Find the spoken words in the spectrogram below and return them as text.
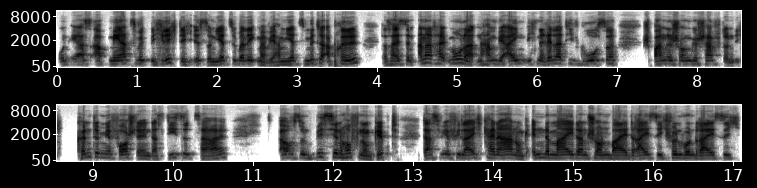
und erst ab März wirklich richtig ist. Und jetzt überleg mal, wir haben jetzt Mitte April, das heißt, in anderthalb Monaten haben wir eigentlich eine relativ große Spanne schon geschafft. Und ich könnte mir vorstellen, dass diese Zahl auch so ein bisschen Hoffnung gibt, dass wir vielleicht, keine Ahnung, Ende Mai dann schon bei 30, 35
